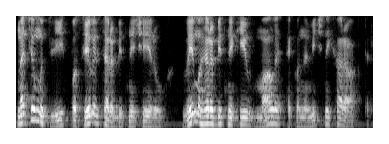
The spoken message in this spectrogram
На цьому тлі посилився робітничий рух. Вимоги робітників мали економічний характер.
